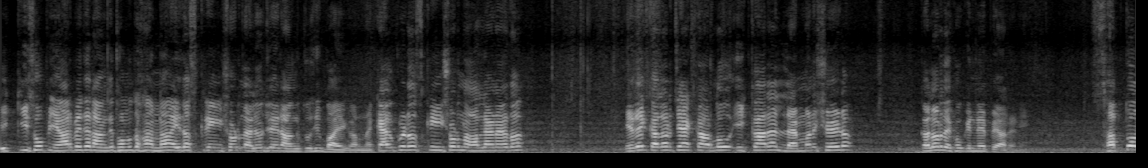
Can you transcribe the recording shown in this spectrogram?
2150 ਰੁਪਏ ਦੇ ਰੰਗ ਤੁਹਾਨੂੰ ਦਿਖਾਣਾ ਇਹਦਾ ਸਕਰੀਨਸ਼ਾਟ ਲੈ ਲਿਓ, ਜੇ ਰੰਗ ਤੁਸੀਂ ਬਾਏ ਕਰਨਾ ਕੈਲਕੂਲੇਟਰ ਸਕਰੀਨਸ਼ਾਟ ਨਾਲ ਲੈਣਾ ਇਹਦਾ। ਇਹਦੇ ਕਲਰ ਚੈੱਕ ਕਰ ਲਓ, ਇੱਕ ਆ ਰਿਹਾ ਲੈਮਨ ਸ਼ੇਡ ਕਲਰ ਦੇਖੋ ਕਿੰਨੇ ਪਿਆਰੇ ਨੇ। ਸਭ ਤੋਂ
